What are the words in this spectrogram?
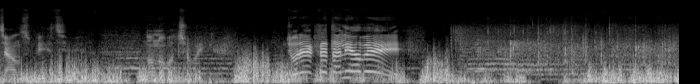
চান্স পেয়েছে। ধন্যবাদ সবাইকে। জোরে একটা তালি হবে। Thank you.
